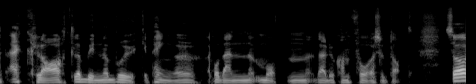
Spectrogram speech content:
er klar til å begynne å bruke penger på den måten der du kan få resultat. Så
